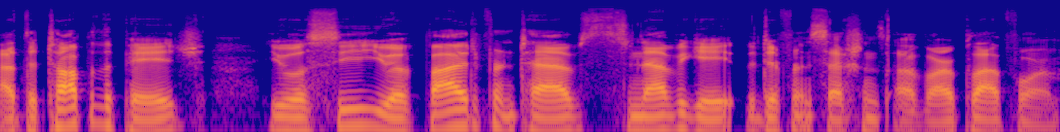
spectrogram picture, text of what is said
At the top of the page, you will see you have five different tabs to navigate the different sections of our platform.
